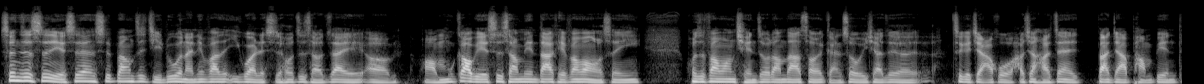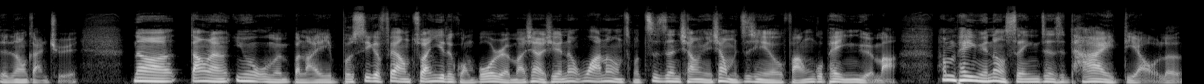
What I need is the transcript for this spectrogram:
甚至是也算是帮自己，如果哪天发生意外的时候，至少在呃啊我们告别式上面，大家可以放放我的声音，或是放放前奏，让大家稍微感受一下这个这个家伙好像还在大家旁边的那种感觉。那当然，因为我们本来也不是一个非常专业的广播人嘛，像有些那哇那种什么字正腔圆，像我们之前也有访问过配音员嘛，他们配音员那种声音真的是太屌了，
